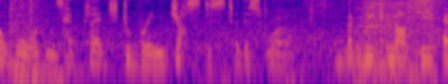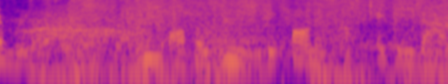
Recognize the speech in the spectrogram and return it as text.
The Wardens have pledged to bring justice to this world. But we cannot be everywhere. We offer you the honor of taking down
